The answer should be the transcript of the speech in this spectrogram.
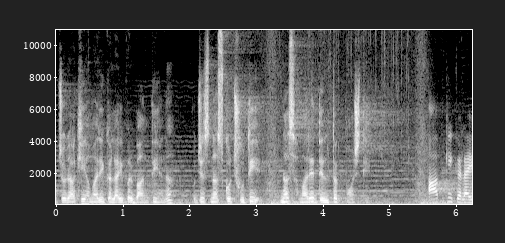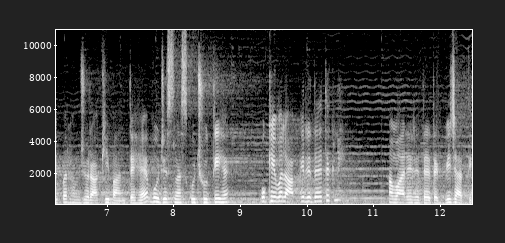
अब जो राखी हमारी कलाई पर बांधती है ना वो जिस नस को छूती है नस हमारे दिल तक पहुँचती है। आपकी कलाई पर हम जो राखी बांधते हैं वो जिस नस को छूती है वो केवल आपके हृदय तक नहीं हमारे हृदय तक भी जाती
